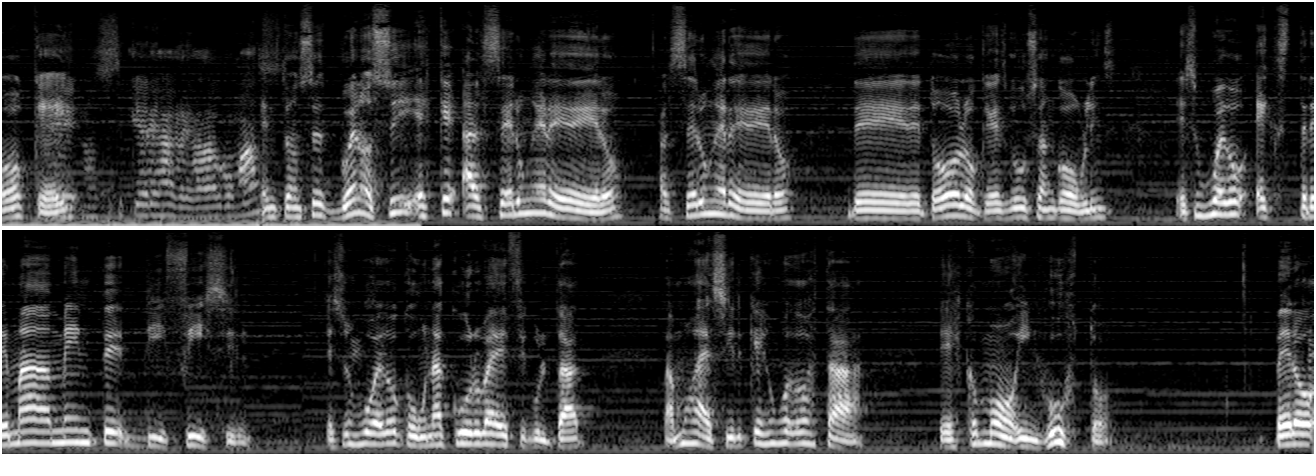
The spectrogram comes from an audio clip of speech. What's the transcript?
Ok. Eh, no sé si quieres agregar algo más. Entonces, bueno, sí, es que al ser un heredero, al ser un heredero de, de todo lo que es Ghosts and Goblins, es un juego extremadamente difícil. Es un juego con una curva de dificultad. Vamos a decir que es un juego hasta. Es como injusto. Pero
